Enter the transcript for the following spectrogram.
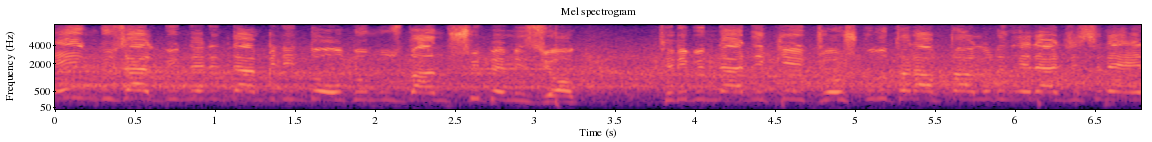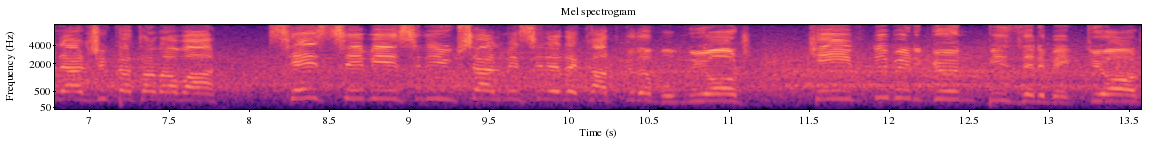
en güzel günlerinden birinde olduğumuzdan şüphemiz yok. Tribünlerdeki coşkulu taraftarların enerjisine enerji katan hava, ses seviyesini yükselmesine de katkıda bulunuyor. Keyifli bir gün bizleri bekliyor.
